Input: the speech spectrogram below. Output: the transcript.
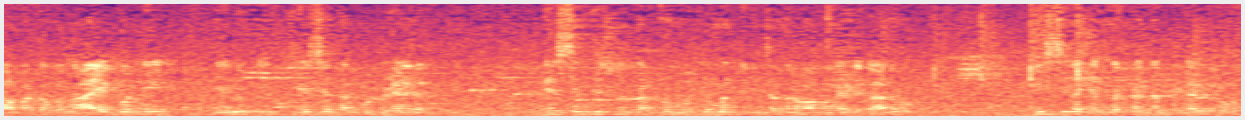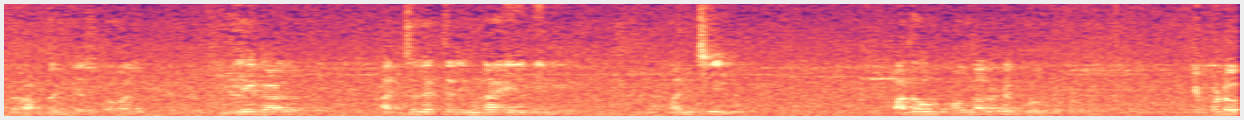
కాబట్టి ఒక నాయకుడిని ఎందుకు చేసేటప్పుడు డెసిషన్ తీసుకున్నప్పుడు ముఖ్యమంత్రి చంద్రబాబు నాయుడు గారు బీసీలకు ఎంత పెద్ద పిల్ల ఒకసారి అర్థం చేసుకోవాలి. ఇదే కాదు అత్యలెత్తలు ఇంకా ఎదిగి మంచి పదవులు పొందాలని నేను కోరుకుంటున్నాను. ఇప్పుడు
